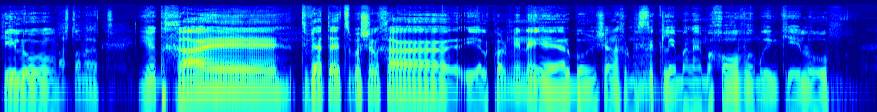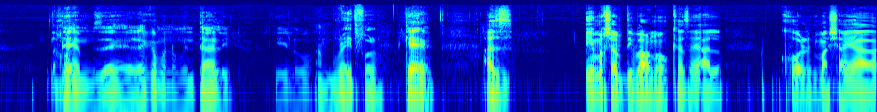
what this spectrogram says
כאילו, מה זאת אומרת? ידך, אה, טביעת האצבע שלך היא על כל מיני אה, אלבומים שאנחנו מסתכלים עליהם אחורה ואומרים כאילו, נכון. Damn, זה רגע מונומנטלי. כאילו... I'm grateful. כן. אז אם עכשיו דיברנו כזה על כל מה שהיה,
